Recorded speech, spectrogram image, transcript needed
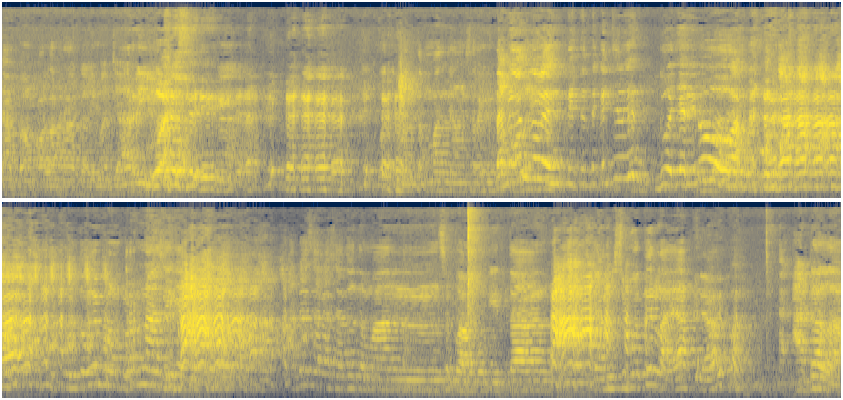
Cabang olahraga lima jari. Wah, sih. Buat teman-teman yang sering tapi kan kalau yang titik kecil kan dua jari doang Untungnya belum pernah sih kan. Ada salah satu teman sebangku kita yang disebutin lah ya. Siapa? Ada lah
